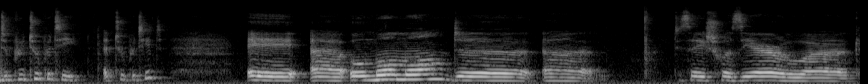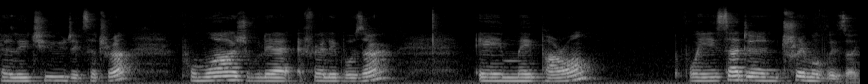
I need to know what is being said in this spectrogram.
depuis tout petit, tout petite. Et euh, au moment de, euh, tu sais, choisir ou, euh, quelle étude, etc., pour moi, je voulais faire les beaux-arts. Et mes parents voyaient ça d'un très mauvais oeil.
